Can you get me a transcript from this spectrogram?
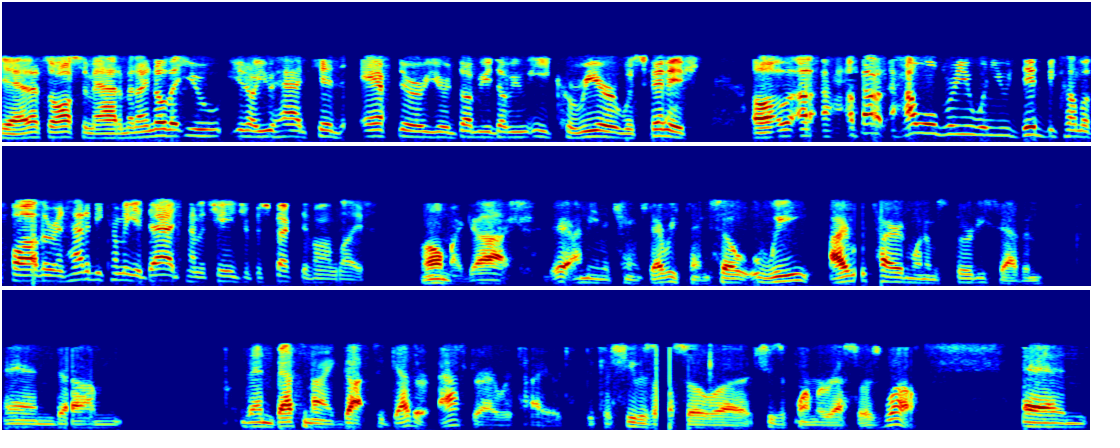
Yeah, that's awesome, Adam. And I know that you, you know, you had kids after your WWE career was finished. Uh, uh, about how old were you when you did become a father, and how did becoming a dad kind of change your perspective on life? Oh my gosh, yeah, I mean, it changed everything. So we, I retired when I was 37, and um, then Beth and I got together after I retired because she was also uh, she's a former wrestler as well. And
